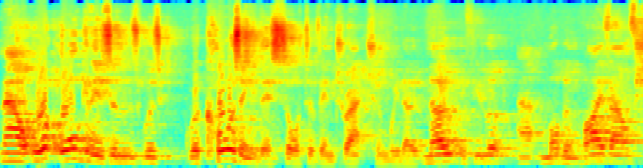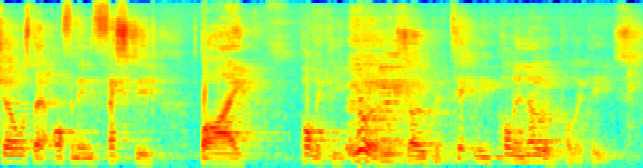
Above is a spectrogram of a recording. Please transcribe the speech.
now what organisms was, were causing this sort of interaction we don't know. If you look at modern bivalve shells, they're often infested by polychaete worms, so particularly polynoid polychaetes.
